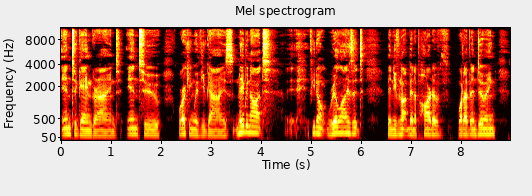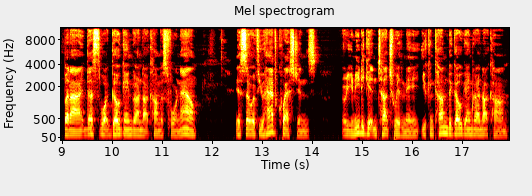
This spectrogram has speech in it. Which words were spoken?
into game grind, into working with you guys. Maybe not if you don't realize it, then you've not been a part of what I've been doing. But I that's what GoGameGrind.com is for now. Is so if you have questions or you need to get in touch with me, you can come to GoGameGrind.com,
